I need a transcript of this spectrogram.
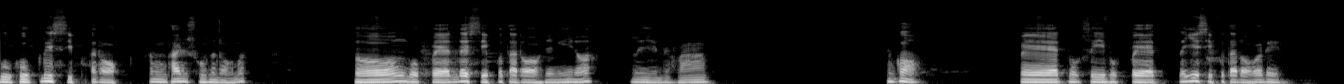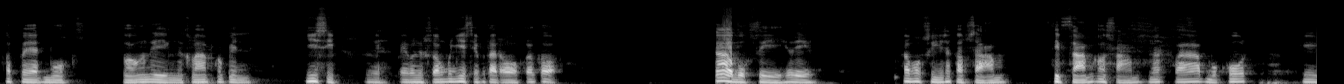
บวกหกได้สิบตัดออก ให้มันลงท้ายด้วยศูนย์ตัดออกเนาะสองบวกแปดได้สิบก็ตัดออกอย่างนี้เนาะนี่นะครับ แล้วก็แปดบวกสี่บวกแปดได้ยี่สิบก็ตัดออกก็เองก็แปดบวกสองนั่นเองนะครับ ก็เป็นยี่สิบเนี่ยแปดบวกสิบสองเป็นยี่สิบก็ตัดออกแล้วก็เก้าบวกสี่นั่นเองเก้าบวกสี่เท่ากับสามสิบสามก็สามนะครับบวกโค้ดคือ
